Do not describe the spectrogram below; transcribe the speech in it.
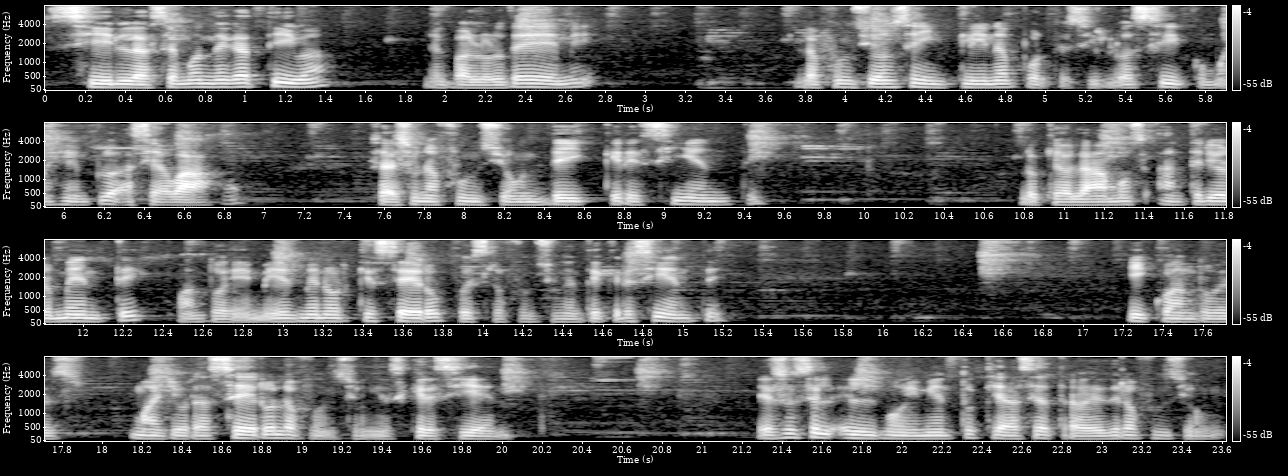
Si la hacemos negativa, el valor de m, la función se inclina, por decirlo así, como ejemplo, hacia abajo. O sea, es una función decreciente. Lo que hablábamos anteriormente, cuando m es menor que 0, pues la función es decreciente. Y cuando es mayor a cero, la función es creciente. Eso es el, movimiento que hace a través de la función,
